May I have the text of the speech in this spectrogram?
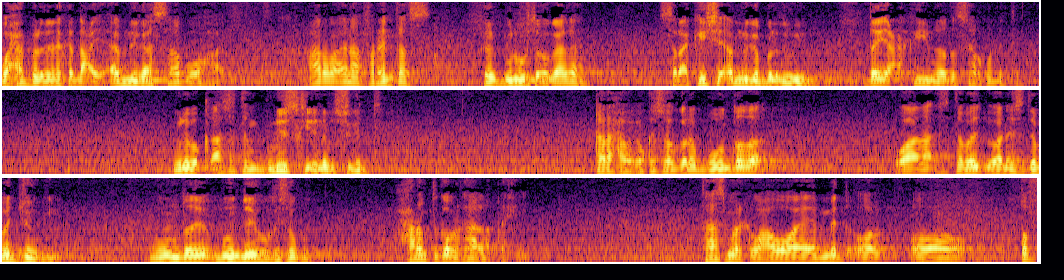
Waxa beledweyne ka dhacay amnigaas sabab u ahaa. Waxaan rabaa inaan farrintaas reer buuliburta ogaadaan saraakiisha amniga beledweyne dayac ka yimid dad shal ku dhintay. Weliba khaasatan booliiska iyo nabad sugidda qaraxa wuxuu ka soo galay buundada waana isdaba joogi. Buundooyinku ka soo gudbay xarunta gobolkaa la qarxiyey taas marka waxaa waaye mid oo qof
